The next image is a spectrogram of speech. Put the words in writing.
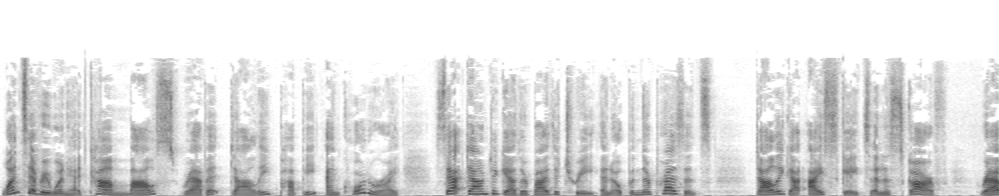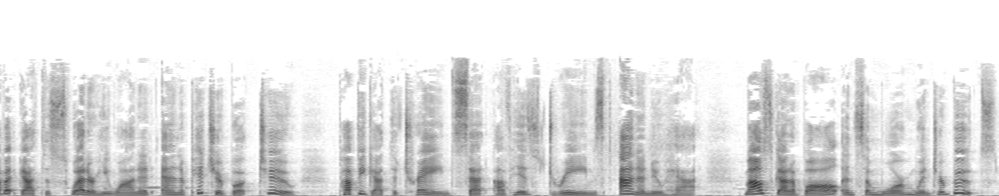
Once everyone had come, Mouse, Rabbit, Dolly, Puppy, and Corduroy sat down together by the tree and opened their presents. Dolly got ice skates and a scarf. Rabbit got the sweater he wanted and a picture book, too. Puppy got the train set of his dreams and a new hat. Mouse got a ball and some warm winter boots.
